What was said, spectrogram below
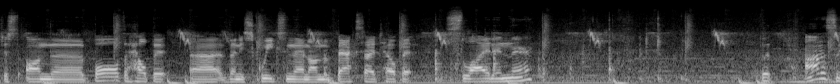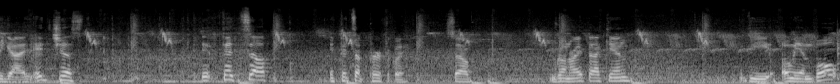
just on the ball to help it, uh, then he squeaks, and then on the backside to help it slide in there. But honestly, guys, it just, it fits up, it fits up perfectly. So I'm going right back in the OEM bolt.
